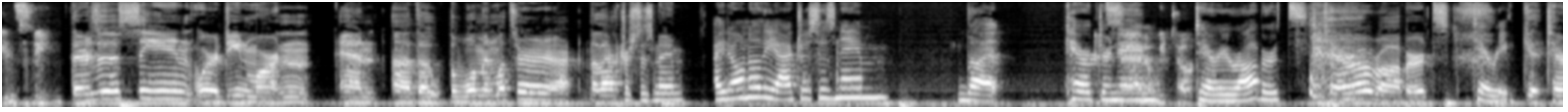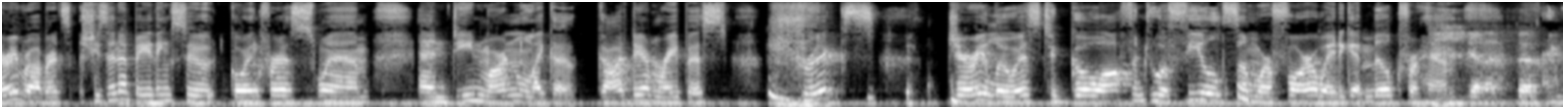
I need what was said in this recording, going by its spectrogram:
instinct. There's a scene where Dean Martin and uh, the the woman, what's her the actress's name? I don't know the actress's name, but character It's name. Terry Roberts. Tara Roberts. Terry. Get Terry Roberts. She's in a bathing suit going for a swim, and Dean Martin, like a goddamn rapist, tricks Jerry Lewis to go off into a field somewhere far away to get milk for him. Yeah, that, that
